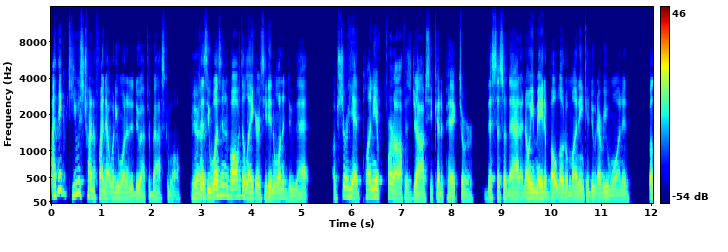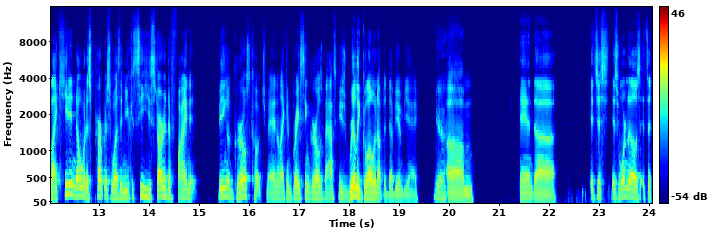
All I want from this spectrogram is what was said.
I think he was trying to find out what he wanted to do after basketball Yeah. because he wasn't involved with the Lakers. He didn't want to do that. I'm sure he had plenty of front office jobs he could have picked or this, this, or that. I know he made a boatload of money and could do whatever he wanted, but like he didn't know what his purpose was. And you could see he started to find it being a girls coach, man, and like embracing girls basketball. He's really glowing up the WNBA. yeah. Um, and uh, it's just it's one of those it's a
